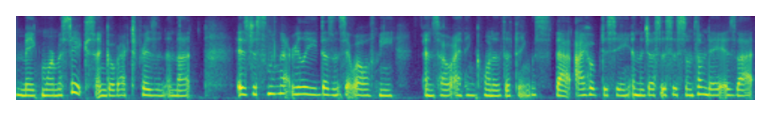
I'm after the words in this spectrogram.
make more mistakes and go back to prison. And that is just something that really doesn't sit well with me. And so I think one of the things that I hope to see in the justice system someday is that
